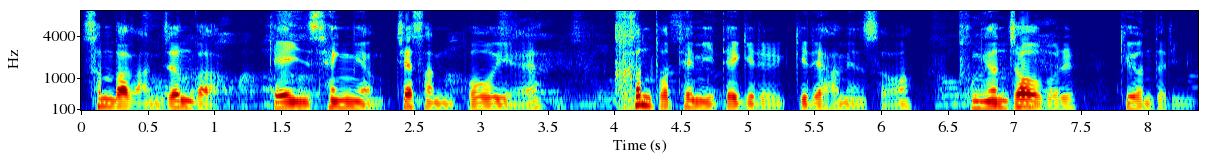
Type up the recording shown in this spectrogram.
선박 안전과 개인 생명, 재산 보호에 큰 보탬이 되기를 기대하면서 풍년 조업을 기원드립니다.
